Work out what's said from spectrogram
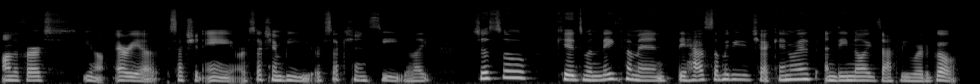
on the first you know area section a or section b or section c like just so kids when they come in they have somebody to check in with and they know exactly where to go.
